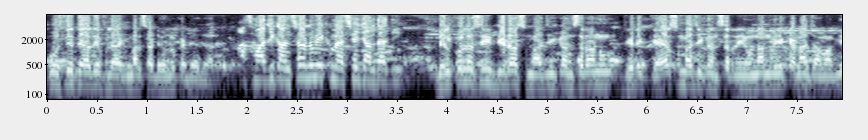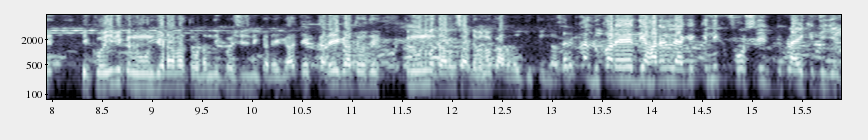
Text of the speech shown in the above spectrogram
ਉਸ ਦੇ ਤਹਿਤ ਇਹ ਫਲੈਗ ਮਾਰਚ ਸਾਡੇ ਵੱਲੋਂ ਕੱਢਿਆ ਜਾ ਰਿਹਾ ਹੈ। ਸਮਾਜਿਕ ਅੰਸਰਾਂ ਨੂੰ ਵੀ ਇੱਕ ਮੈਸੇਜ ਆਉਂਦਾ ਹੈ ਜੀ। ਬਿਲਕੁਲ ਅਸੀਂ ਜਿਹੜਾ ਸਮਾਜਿਕ ਅੰਸਰਾਂ ਨੂੰ ਜਿਹੜੇ ਗੈਰ ਸਮਾਜਿਕ ਅੰਸਰ ਨੇ ਉਹਨਾਂ ਨੂੰ ਇਹ ਕਹਿਣਾ ਚਾਹਾਂਗੇ ਕਿ ਕੋਈ ਵੀ ਕਾਨੂੰਨ ਜਿਹੜਾ ਵਾ ਤੋੜਨ ਦੀ ਕੋਸ਼ਿਸ਼ ਨਹੀਂ ਕਰੇਗਾ। ਜੇ ਕਰੇਗਾ ਤੇ ਉਹਦੇ ਕਾਨੂੰਨ ਮੁਤਾਬਕ ਸਾਡੇ ਵੱਲੋਂ ਕਾਰਵਾਈ ਕੀਤੀ ਜਾਵੇਗੀ। ਸਰ ਘੱਲੂਘਰ ਦਿਹਾੜੇ ਨੂੰ ਲੈ ਕੇ ਕਿੰਨੀ ਫੋਰਸ ਦੀ ਡਿਪਲਾਈ ਕੀਤੀ ਜਾਏਗੀ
